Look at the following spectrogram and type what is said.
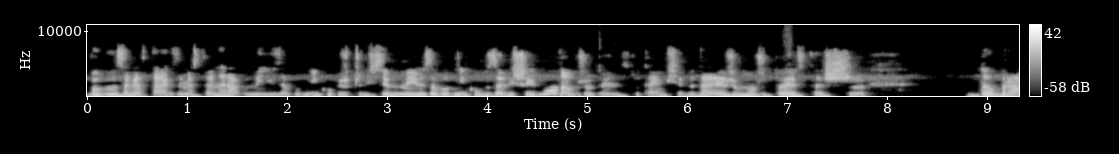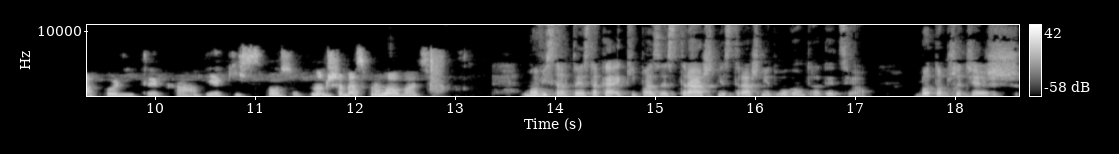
bo zamiast tak, zamiast trenera wymieni zawodników, rzeczywiście wymienił zawodników z Zawiszy i było dobrze, więc tutaj mi się wydaje, że może to jest też e, dobra polityka w jakiś sposób. No trzeba spróbować. Movistar to jest taka ekipa ze strasznie, strasznie długą tradycją, bo to przecież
